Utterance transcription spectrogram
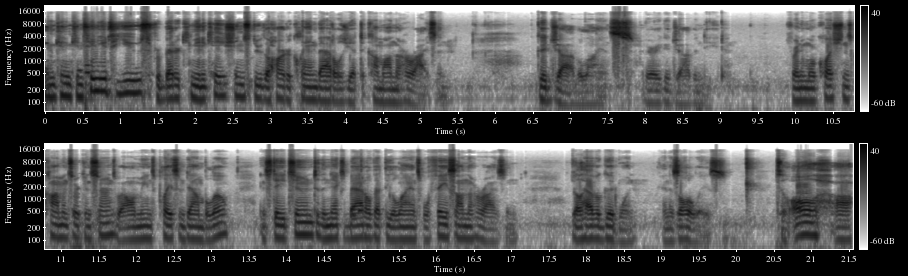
And can continue to use for better communications through the harder clan battles yet to come on the horizon. Good job, Alliance. Very good job indeed. For any more questions, comments, or concerns, by all means place them down below, and stay tuned to the next battle that the Alliance will face on the horizon. Y'all have a good one, and as always, till all are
